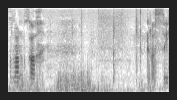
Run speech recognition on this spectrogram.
В лапках. Краси.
